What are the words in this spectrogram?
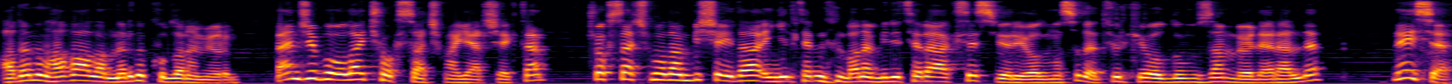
adamın havaalanlarını kullanamıyorum. Bence bu olay çok saçma gerçekten. Çok saçma olan bir şey daha İngiltere'nin bana military access veriyor olması da Türkiye olduğumuzdan böyle herhalde. Neyse.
